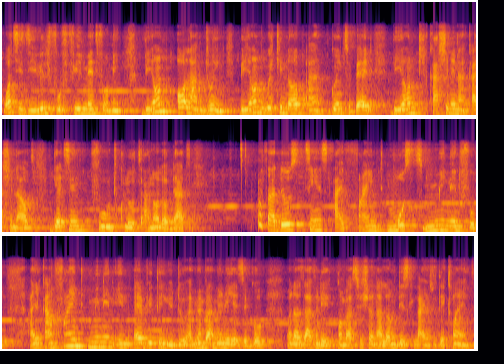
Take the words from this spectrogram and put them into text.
What is the real fulfillment for me? Beyond all i'm doing beyond waking up and going to bed beyond cashing in and cashing out getting food clothes and all of that what are those things I find most meaningful? And you can find meaning in everything you do. I remember many years ago when I was having a conversation along these lines with a client,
